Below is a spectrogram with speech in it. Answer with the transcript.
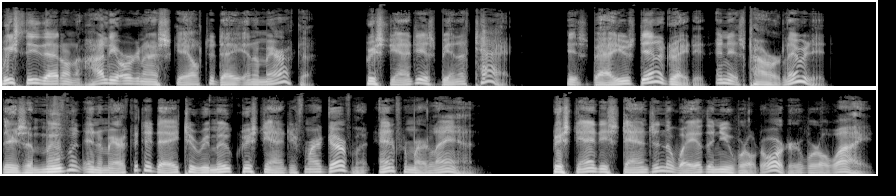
We see that on a highly organized scale today in America. Christianity is being attacked, its values denigrated, and its power limited. There's a movement in America today to remove Christianity from our government and from our land. Christianity stands in the way of the New World Order worldwide,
